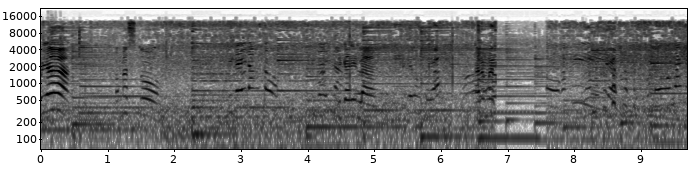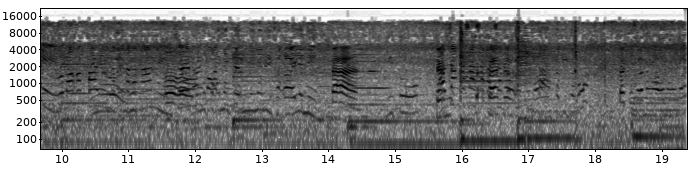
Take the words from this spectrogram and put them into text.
Kuya! Pamasko. Bigay lang to. Bigay lang. Bigay lang. Bigay lang kuya? Ano man? Oo, kasi umuulan eh. Wala kang payo sa saka namin. Oo. Sir, ano pa kanyang terminal eh? Sa kaya eh. Saan? Dito. Sir, saan ka sa- saan ka? Sa Ano nga ako naman?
